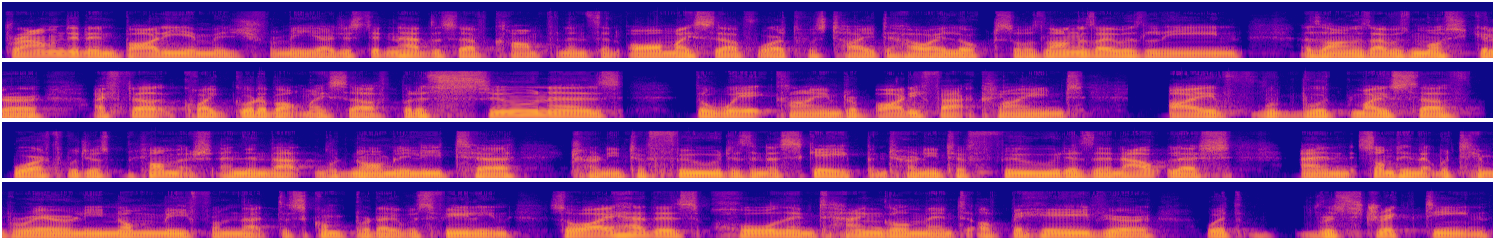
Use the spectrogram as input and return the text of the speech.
grounded in body image for me. I just didn't have the self confidence and all my self worth was tied to how I looked. So as long as I was lean, as long as I was muscular, I felt quite good about myself. But as soon as the weight climbed or body fat climbed, I would, would my self worth would just plummet, and then that would normally lead to turning to food as an escape and turning to food as an outlet and something that would temporarily numb me from that discomfort I was feeling. So I had this whole entanglement of behavior with restricting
